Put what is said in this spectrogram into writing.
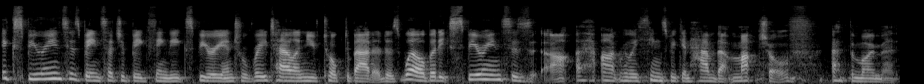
Experience has been such a big thing, the experiential retail, and you've talked about it as well, but experiences aren't really things we can have that much of at the moment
